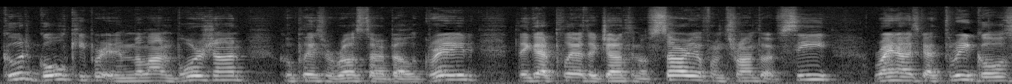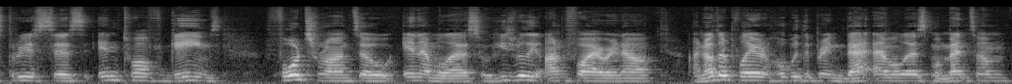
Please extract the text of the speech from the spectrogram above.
good goalkeeper in Milan Borjan, who plays for Red Star Belgrade. They got players like Jonathan Osorio from Toronto FC. Right now, he's got three goals, three assists in 12 games for Toronto in MLS. So he's really on fire right now. Another player hoping to bring that MLS momentum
